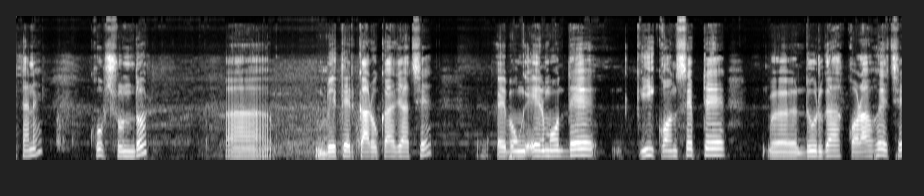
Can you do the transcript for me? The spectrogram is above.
এখানে। খুব সুন্দর আহ, বেতের কারুকাজ আছে এবং এর মধ্যে কী কনসেপ্টে দুর্গা করা হয়েছে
